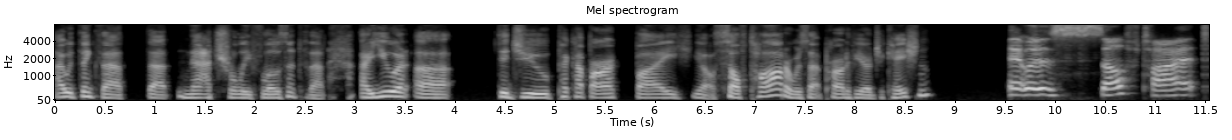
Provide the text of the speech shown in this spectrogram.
I would think that that naturally flows into that. Are you uh did you pick up art by you know self-taught or was that part of your education it was self-taught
